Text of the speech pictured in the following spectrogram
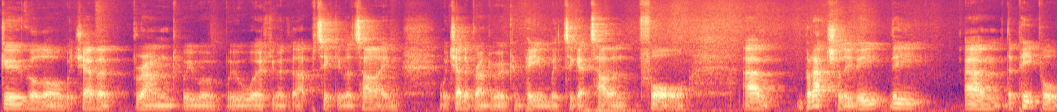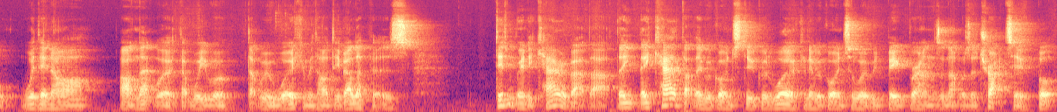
Google, or whichever brand we were we were working with at that particular time, whichever brand we were competing with to get talent for. Um, but actually, the the um, the people within our our network that we were that we were working with, our developers, didn't really care about that. They they cared that they were going to do good work and they were going to work with big brands and that was attractive. But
